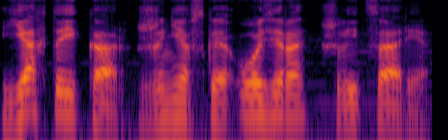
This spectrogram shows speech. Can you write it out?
Яхта Икар, Женевское озеро, Швейцария.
